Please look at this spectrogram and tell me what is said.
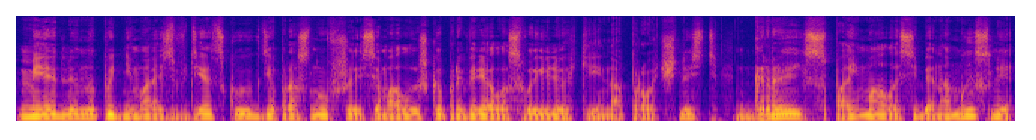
Медленно поднимаясь в детскую, где проснувшаяся малышка проверяла свои легкие на прочность, Грейс поймала себя на мысли,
